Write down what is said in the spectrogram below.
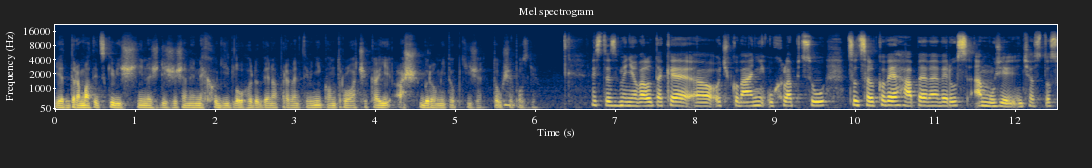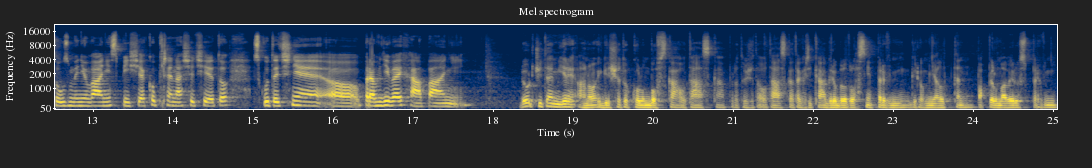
je dramaticky vyšší, než když ženy nechodí dlouhodobě na preventivní kontrolu a čekají, až budou mít obtíže. To už je pozdě. Vy jste zmiňoval také eh, očkování u chlapců, co celkově HPV virus a muži. Často jsou zmiňováni spíš jako přenašeči. Je to skutečně eh, pravdivé chápání? Do určité míry ano, i když je to kolumbovská otázka, protože ta otázka tak říká, kdo byl vlastně první, kdo měl ten papilomavirus první.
